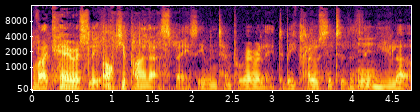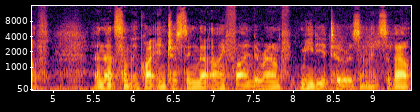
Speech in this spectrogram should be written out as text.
vicariously occupy that space, even temporarily, to be closer to the thing you love. And that's something quite interesting that I find around media tourism. It's about,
